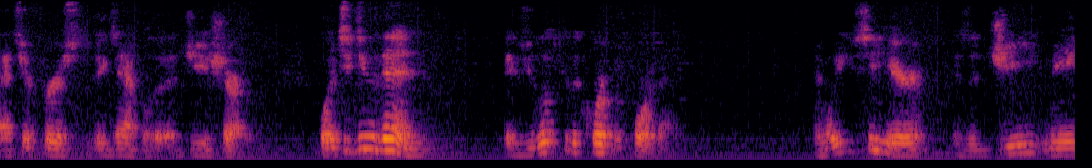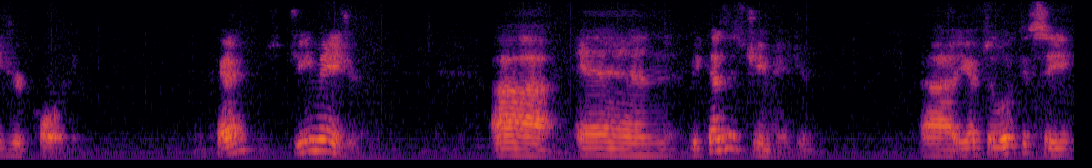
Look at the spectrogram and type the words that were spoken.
That's your first example of a G sharp. What you do then is you look to the chord before that. And what you see here is a G major chord. Okay? It's G major. Uh, and because it's G major, uh, you have to look to see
